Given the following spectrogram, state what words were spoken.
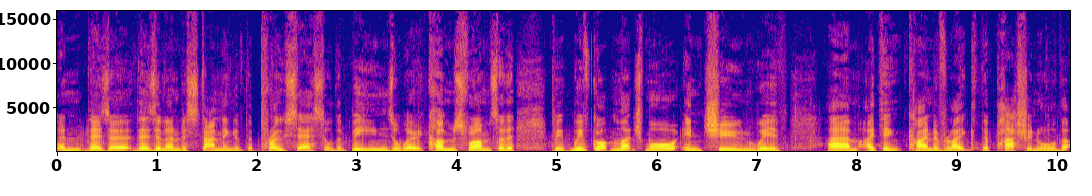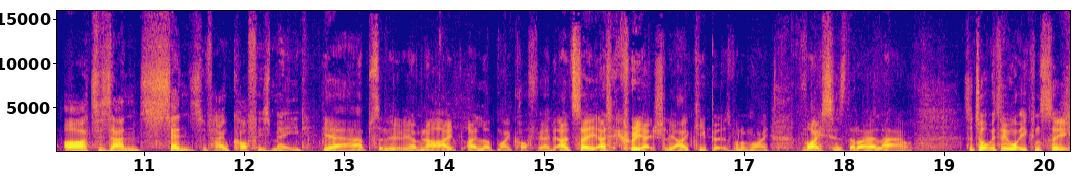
And there's a, there's an understanding of the process or the beans or where it comes from. So the, we've got much more in tune with, um, I think, kind of like the passion or the artisan sense of how coffee's made. Yeah, absolutely. I mean, I, I love my coffee. I'd, I'd say, I'd agree actually. I keep it as one of my vices that I allow. So, talk me through what you can see.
